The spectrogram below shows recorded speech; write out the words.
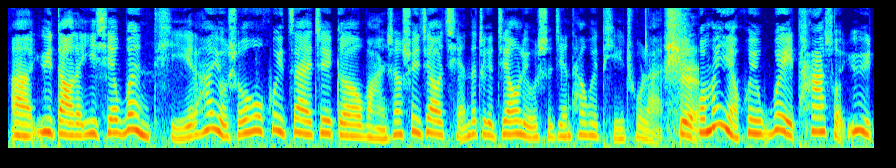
啊、遇到的一些问题，他有时候会在这个晚上睡觉前的这个交流时间，他会提出来。是。我们也会为他所遇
